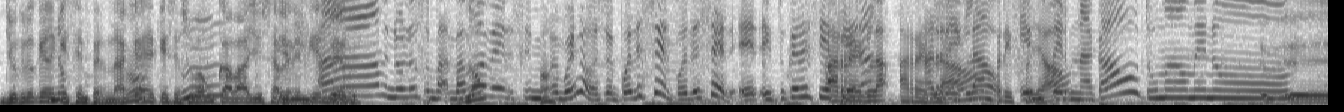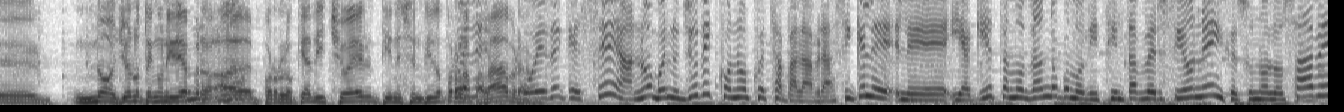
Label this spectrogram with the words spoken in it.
Yo creo que el No. que se empernaca es el que se suba a un caballo y se abre de pie. Ah, no. Va- vamos ¿No? a ver. si- Ah. Bueno, eso puede ser, puede ser. Eh, eh, ¿Tú qué decías Arregla- que era? arreglado, perifollado. Empernacao, tú más o menos... Eh, no, yo no tengo ni idea, pero No. ah, por lo que ha dicho él, tiene sentido por la palabra. Puede que sea, ¿no? Bueno, yo desconozco esta palabra, así que le, le- y aquí estamos dando como distintas versiones y Jesús no lo sabe.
